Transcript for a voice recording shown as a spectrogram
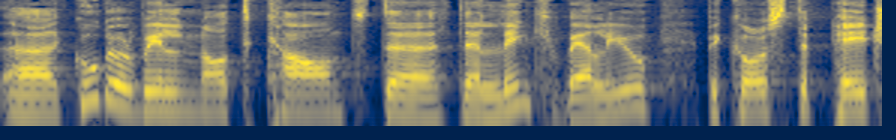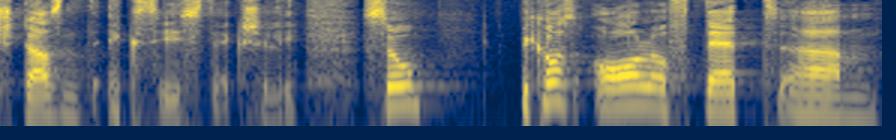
uh, Google will not count the, the link value because the page doesn't exist actually. So because all of that um,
